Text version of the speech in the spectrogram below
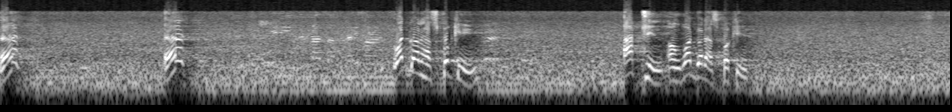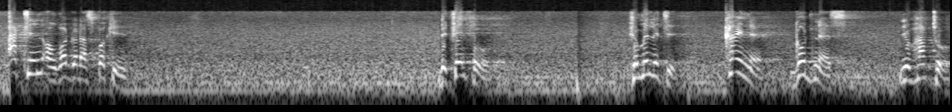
Eh? Eh? What God has spoken, acting on what God has spoken, acting on what God has spoken. Be faithful, humility, kindness, goodness. You have to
